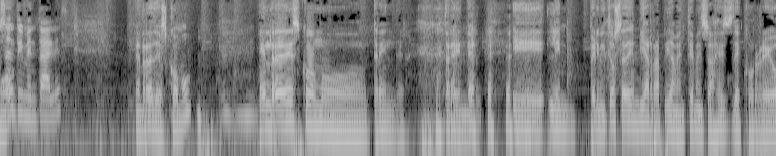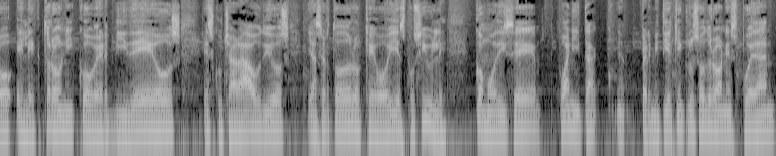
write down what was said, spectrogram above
como, sentimentales. En redes como En redes como Trender. Trender, eh, le permite a usted enviar rápidamente mensajes de correo electrónico, ver videos, escuchar audios y hacer todo lo que hoy es posible. Como dice Juanita, permitir que incluso drones puedan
